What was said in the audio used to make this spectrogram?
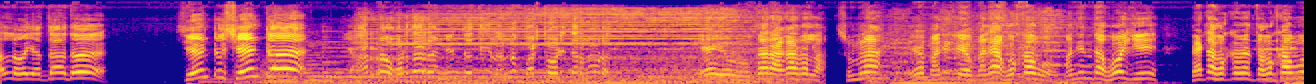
ಅಲ್ಲೋ ಎದ್ದಾದು ಸೇಂಟು ಸೇಂಟು ಯಾರ ಹೊಡೆದಾರ ನಿನ್ ಜೊತೆಗೆ ನನ್ನ ಫಸ್ಟ್ ಹೊಡಿತಾರ ನೋಡು. ಏ ಇವ್ರು ಉದ್ದಾರ ಆಗೋದಲ್ಲ. ಸುಮ್ಮನೆ ಏ ಮನೆಗೆ ಮನ್ಯಾಗ ಹೊಕ್ಕಾವು ಮನೆಯಿಂದ ಹೋಗಿ ಪೇಟ ಹೊಕ್ಕವೆ ಅಂತ ಹೊಕ್ಕಾವು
